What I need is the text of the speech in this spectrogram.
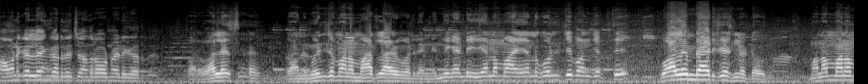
పవన్ కళ్యాణ్ గారిది చంద్రబాబు నాయుడు గారిది? పర్వాలేదు సార్. దాని గురించి మనం మాట్లాడకూడదండి. ఎందుకంటే ఈయన మా ఈయన గురించి మనం చెప్తే వాళ్ళని బ్యాడ్ చేసినట్టు అవుతుంది. మనం మనం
